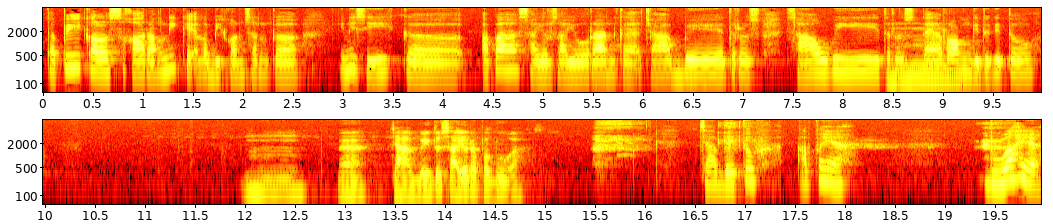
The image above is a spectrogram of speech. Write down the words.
tapi kalau sekarang nih kayak lebih concern ke ini sih ke apa sayur-sayuran kayak cabe terus sawi terus terong gitu-gitu Hmm. Nah, cabai itu sayur apa buah? cabe tuh apa ya? Buah ya?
